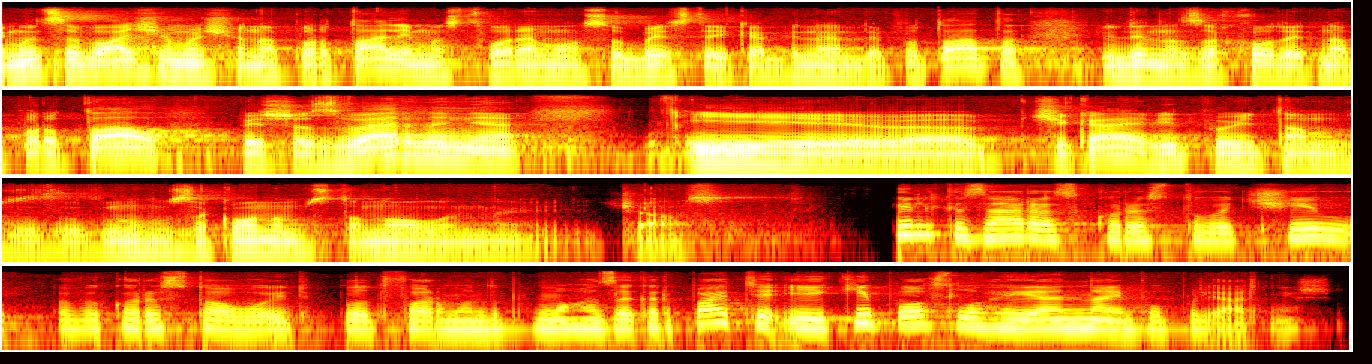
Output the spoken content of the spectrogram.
і ми це бачимо, що на порталі ми створимо особистий кабінет депутата. Людина заходить на портал, пише звернення і е, чекає відповідь там ну, законом встановлений час. Скільки зараз користувачів використовують платформу Допомога Закарпаття і які послуги є найпопулярнішими?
